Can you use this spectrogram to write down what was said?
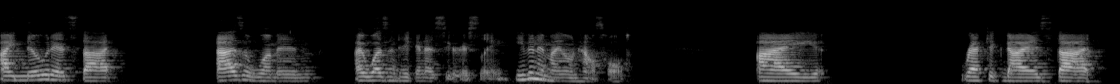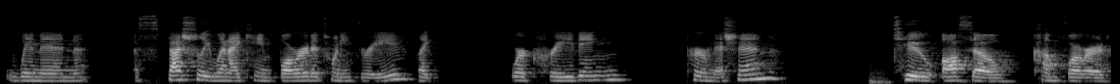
I noticed that as a woman, I wasn't taken as seriously, even in my own household. I recognized that women, especially when I came forward at 23, like were craving permission to also come forward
